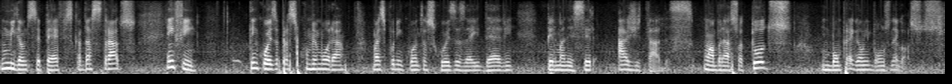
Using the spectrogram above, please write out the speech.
um milhão de CPFs cadastrados. Enfim, tem coisa para se comemorar, mas por enquanto as coisas aí devem permanecer agitadas. Um abraço a todos, um bom pregão e bons negócios.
